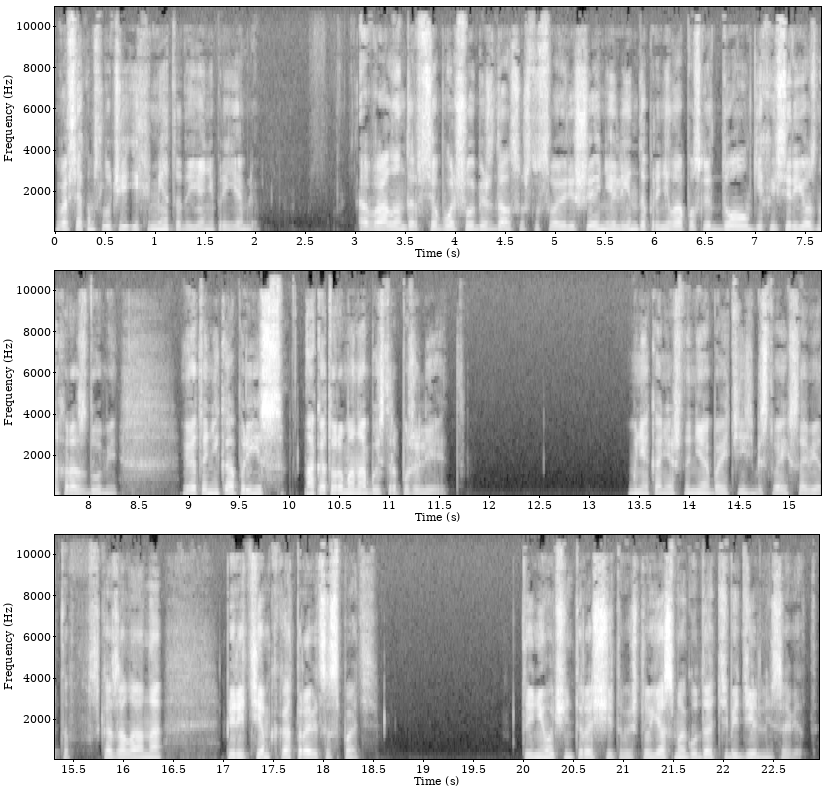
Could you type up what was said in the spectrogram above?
Во всяком случае, их методы я не приемлю. Валандер все больше убеждался, что свое решение Линда приняла после долгих и серьезных раздумий. Это не каприз, о котором она быстро пожалеет. «Мне, конечно, не обойтись без твоих советов», — сказала она перед тем, как отправиться спать. «Ты не очень-то рассчитываешь, что я смогу дать тебе дельный совет».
